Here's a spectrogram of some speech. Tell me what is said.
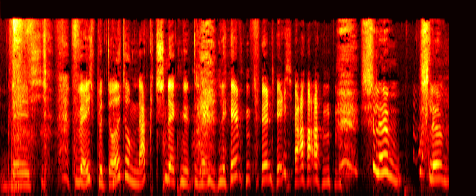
welch, welch Bedeutung Nacktschnecken in deinem Leben für dich haben. Schlimm, schlimm.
